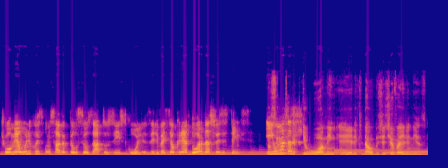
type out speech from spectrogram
que o homem é o único responsável pelos seus atos e escolhas. Ele vai ser o criador da sua existência. Então e uma das. que o homem é ele que dá o objetivo a ele mesmo.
